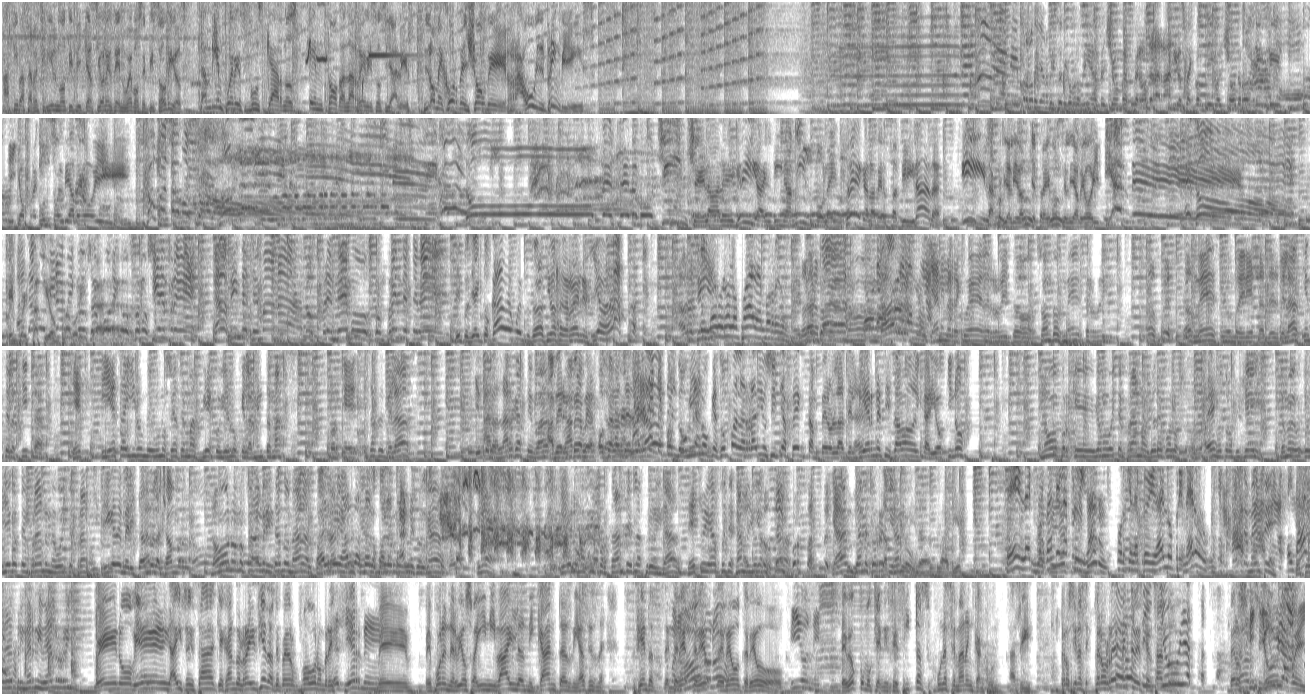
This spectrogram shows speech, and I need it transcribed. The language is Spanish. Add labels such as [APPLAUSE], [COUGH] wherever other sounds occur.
Así vas a recibir notificaciones de nuevos episodios. También puedes buscarnos en todas las redes sociales. Lo mejor del show de Raúl Brindis. mis buenos días, el show más perro de la radio está contigo, el show de Brindis. Y yo pregunto el día de hoy, ¿cómo estamos todos? Es el bochinche, la alegría, el dinamismo, la entrega, la versatilidad y la jovialidad que traemos el día de hoy? ¡Viernes! ¡Eso! En tu estación favorita. como siempre, cada fin de semana nos prendemos con Prende TV. Sí, pues ya hay tocada, güey. Pues ahora sí vas a agarrar energía, ¿verdad? [LAUGHS] Ahora sí. Luego no lo pagan, borrego. No, no, no, no. No, no pagan. Ya ni me recuerdes, Rorito. Son dos meses, Rorito. Dos meses, hombre, y las desveladas, ¿quién te las quita? Es, y es ahí donde uno se hace más viejo y es lo que lamenta más. Porque esas desveladas a la larga te va A ver, va espérame. cobrar- O sea, las desveladas del domingo que son para la radio sí te afectan, pero las del ¿Eh? viernes y sábado del karaoke no. No, porque yo me voy temprano, yo dejo a los, a los otros DJs. Yo, me- yo llego temprano y me voy temprano. Y sigue demeritando la chamba, ¿no? No, no, no estoy demeritando nada, al Dale, contrario. alas a los alacranes mira. aquí es lo más importante, es la prioridad. De hecho, ya estoy dejando yo la tocada. Ya, ya me estoy retirando. Sí, la importante es la prioridad. Porque la prioridad es lo primero. güey. Exactamente. [LAUGHS] Ese es el primer nivel, Rory. Bueno, bien, ahí se está quejando el rey. Siéntate, Pedro, por favor, hombre. Es viernes. Me, me pone nervioso ahí, ni bailas, ni cantas, ni haces nada. Siéntate, te, ¿Cómo ve- no? te veo, No, no. te veo, te veo, te veo como que necesitas una semana en Cancún, así. Pero sin hace- pero realmente Pero sin descansando. lluvia. Pero sin sin lluvia, güey.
